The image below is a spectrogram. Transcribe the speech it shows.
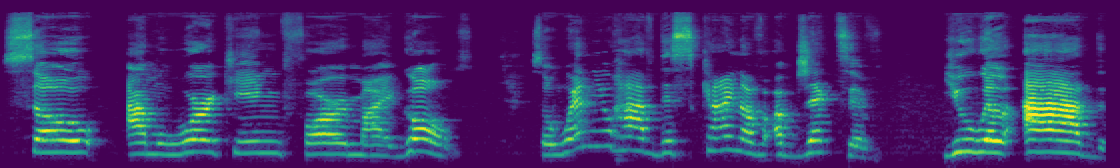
So I'm working for my goals. So when you have this kind of objective, you will add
